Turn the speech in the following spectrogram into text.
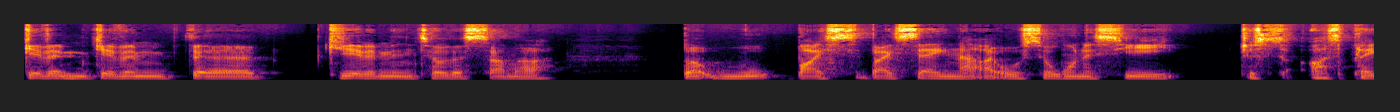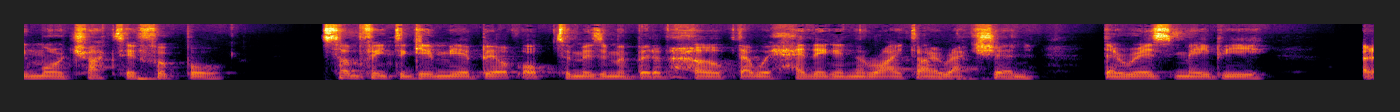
give him give him the give him until the summer. But by by saying that, I also want to see just us playing more attractive football. Something to give me a bit of optimism, a bit of hope that we're heading in the right direction. There is maybe a,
